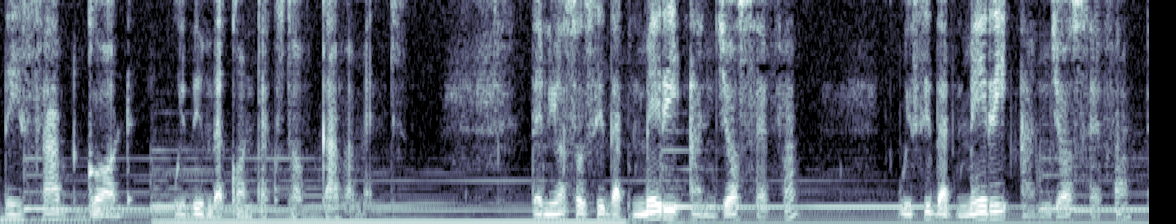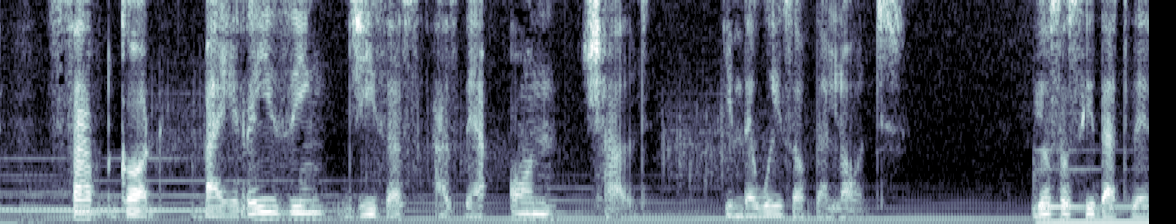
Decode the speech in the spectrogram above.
they served God within the context of government. Then you also see that Mary and Joseph, we see that Mary and Joseph served God by raising Jesus as their own child in the ways of the Lord. We also see that the,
